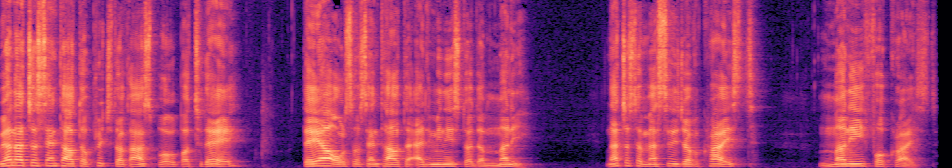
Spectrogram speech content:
We are not just sent out to preach the gospel but today they are also sent out to administer the money not just a message of Christ, money for Christ.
